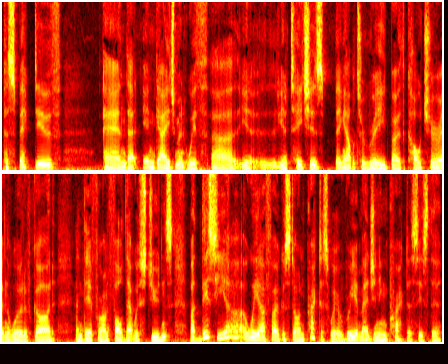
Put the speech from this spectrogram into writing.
perspective, and that engagement with uh, you, know, you, know, teachers being able to read both culture and the Word of God, and therefore unfold that with students. But this year we are focused on practice. We're reimagining practice is the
